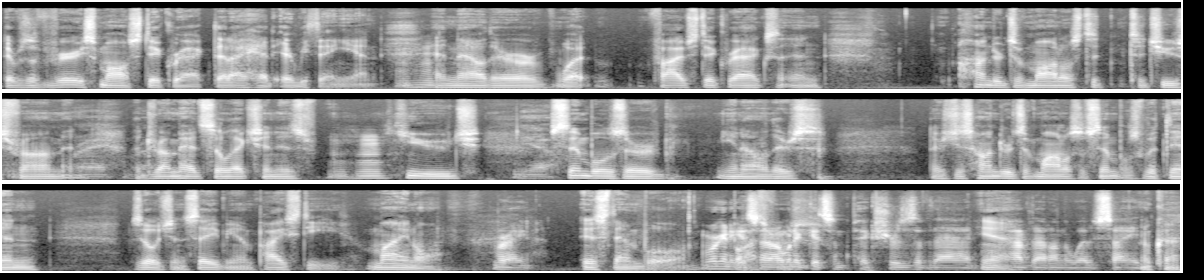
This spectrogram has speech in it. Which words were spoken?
there was a very small stick rack that I had everything in, Mm-hmm. and now there are what five stick racks and hundreds of models to, to choose from and Right, the right. drumhead selection is Mhm. huge Yeah. cymbals are you know there's there's just hundreds of models of cymbals within Zildjian, Sabian, Paiste, Meinl, right. Istanbul. We're gonna get some. I'm gonna get some pictures of that. Yeah. have that on the website. Okay.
